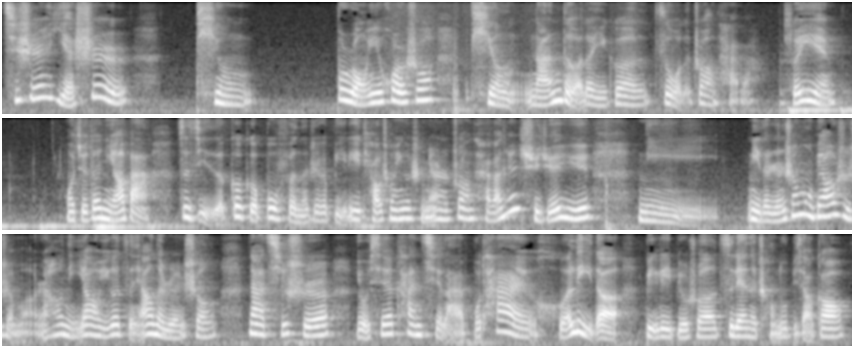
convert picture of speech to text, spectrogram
其实也是挺不容易，或者说挺难得的一个自我的状态吧。所以，我觉得你要把自己的各个部分的这个比例调成一个什么样的状态，完全取决于你。你的人生目标是什么？然后你要一个怎样的人生？那其实有些看起来不太合理的比例，比如说自恋的程度比较高，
